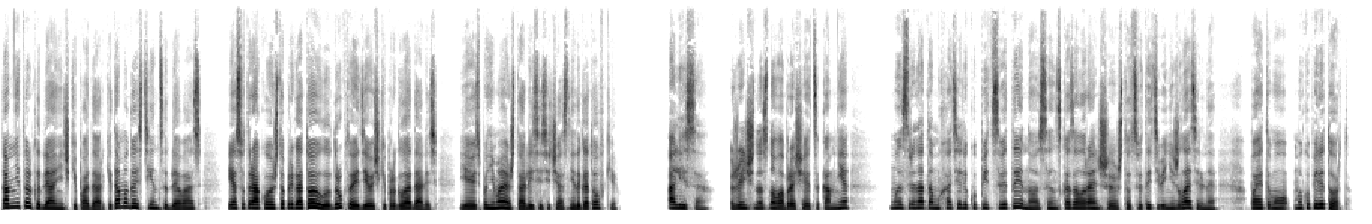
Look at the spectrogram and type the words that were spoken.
Там не только для Анечки подарки, там и гостинцы для вас. Я с утра кое-что приготовила, вдруг твои девочки проголодались. Я ведь понимаю, что Алисе сейчас не до готовки». «Алиса», женщина снова обращается ко мне, «мы с Ренатом хотели купить цветы, но сын сказал раньше, что цветы тебе нежелательны, поэтому мы купили торт.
